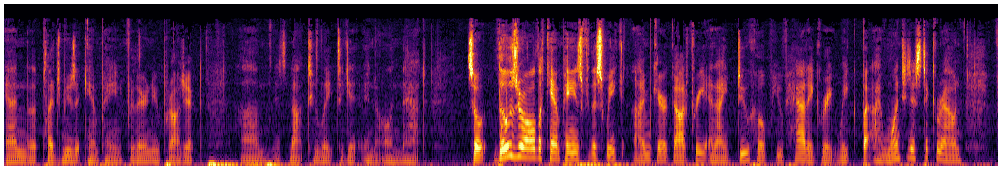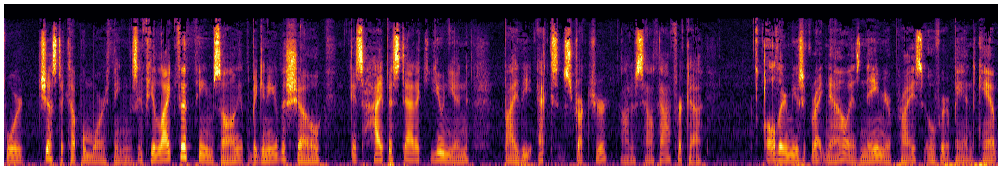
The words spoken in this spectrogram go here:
and the Pledge Music campaign for their new project. Um, it's not too late to get in on that. So those are all the campaigns for this week. I'm Garrett Godfrey, and I do hope you've had a great week. But I want you to stick around for just a couple more things. If you liked the theme song at the beginning of the show, it's Hypostatic Union by the X Structure out of South Africa. All their music right now is Name Your Price over at Bandcamp.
